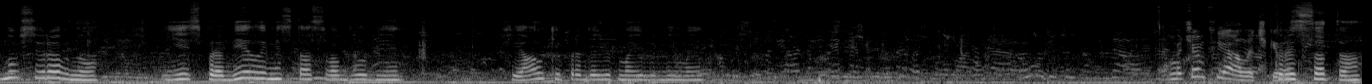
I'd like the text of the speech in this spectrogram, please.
Но все равно есть пробелы, места свободные. Фиалки продают мои любимые. А по чому фіалочки? у вас? Красота.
